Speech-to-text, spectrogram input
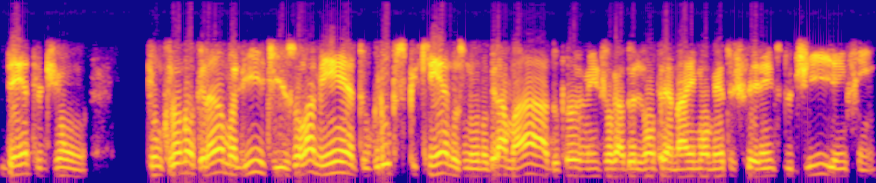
dentro de um, de um cronograma ali de isolamento, grupos pequenos no, no gramado, provavelmente jogadores vão treinar em momentos diferentes do dia, enfim.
